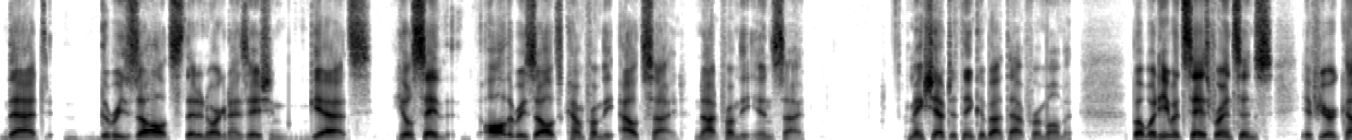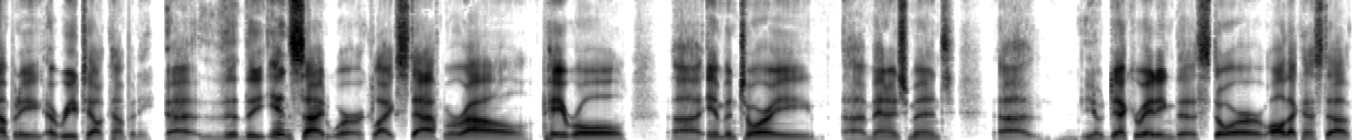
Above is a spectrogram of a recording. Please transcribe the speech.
that the results that an organization gets, he'll say all the results come from the outside, not from the inside. Makes you have to think about that for a moment. But what he would say is, for instance, if you're a company, a retail company, uh, the the inside work like staff morale, payroll, uh, inventory uh, management, uh, you know, decorating the store, all that kind of stuff.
